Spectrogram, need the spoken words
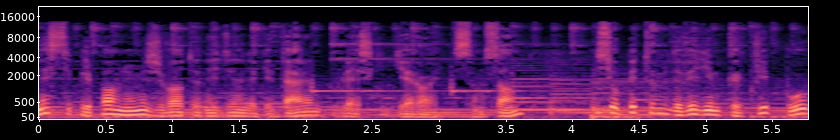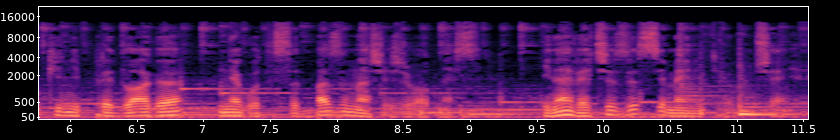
Днес си припомняме живота на един легендарен библейски герой – Самсон и се опитваме да видим какви полуки ни предлага неговата съдба за нашия живот днес и най-вече за семейните отношения.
